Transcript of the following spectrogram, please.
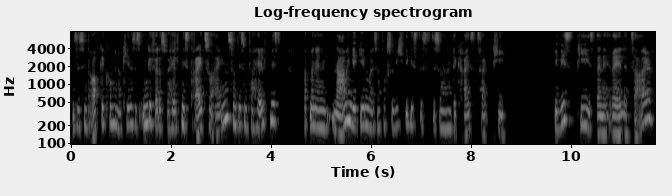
Und sie sind draufgekommen, okay, das ist ungefähr das Verhältnis 3 zu 1 und diesem Verhältnis hat man einen Namen gegeben, weil es einfach so wichtig ist, das ist die sogenannte Kreiszahl Pi. Ihr wisst, Pi ist eine reelle Zahl,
